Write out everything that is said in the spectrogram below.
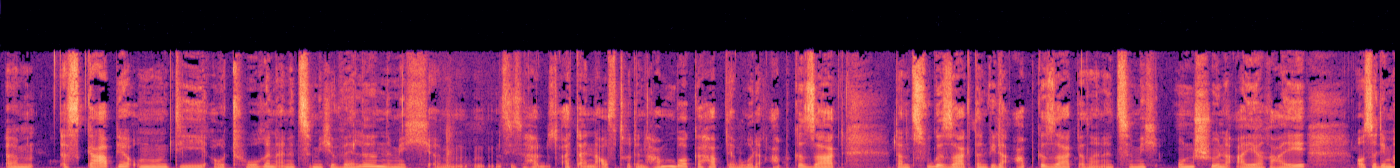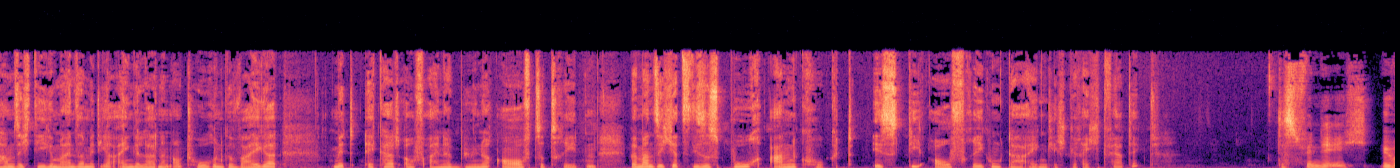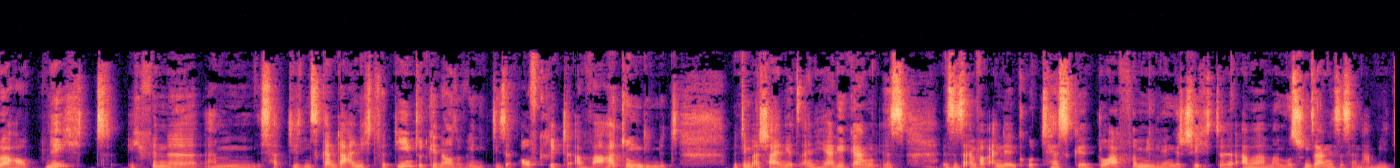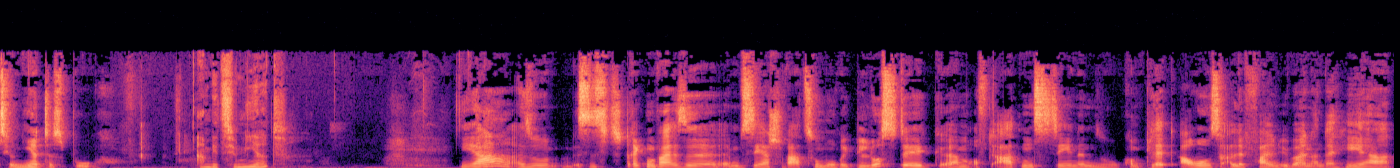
Ähm, es gab ja um die Autorin eine ziemliche Welle, nämlich ähm, sie hat, hat einen Auftritt in Hamburg gehabt, der wurde abgesagt, dann zugesagt, dann wieder abgesagt, also eine ziemlich unschöne Eierei. Außerdem haben sich die gemeinsam mit ihr eingeladenen Autoren geweigert, mit Eckert auf einer Bühne aufzutreten. Wenn man sich jetzt dieses Buch anguckt, ist die Aufregung da eigentlich gerechtfertigt? Das finde ich überhaupt nicht. Ich finde, ähm, es hat diesen Skandal nicht verdient und genauso wenig diese aufgeregte Erwartung, die mit, mit dem Erscheinen jetzt einhergegangen ist. Es ist einfach eine groteske Dorffamiliengeschichte, aber man muss schon sagen, es ist ein ambitioniertes Buch. Ambitioniert? Ja, also es ist streckenweise ähm, sehr schwarzhumorig lustig, ähm, oft arten Szenen so komplett aus, alle fallen übereinander her.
